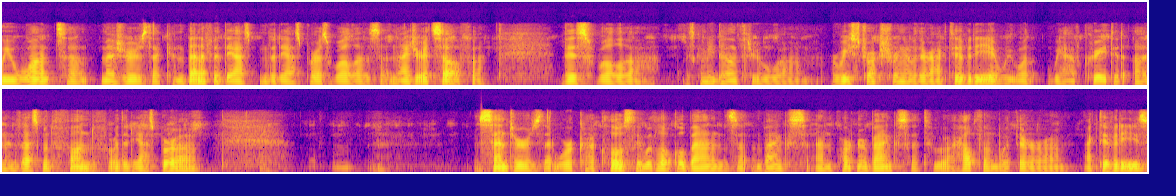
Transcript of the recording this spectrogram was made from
we want uh, measures that can benefit the, the, diaspora as well as uh, Niger itself. Uh, this will uh, this can be done through um, a restructuring of their activity. We will we have created an investment fund for the diaspora. Centers that work uh, closely with local bands, banks and partner banks to help them with their um, activities.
